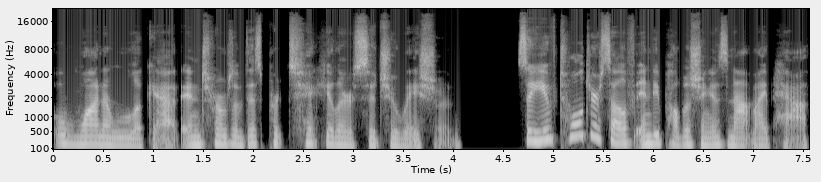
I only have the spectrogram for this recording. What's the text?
want to look at in terms of this particular situation. So you've told yourself indie publishing is not my path.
